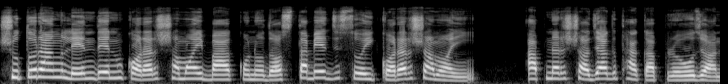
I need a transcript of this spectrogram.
সুতরাং লেনদেন করার সময় বা কোনো দস্তাবেজ সই করার সময় আপনার সজাগ থাকা প্রয়োজন।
